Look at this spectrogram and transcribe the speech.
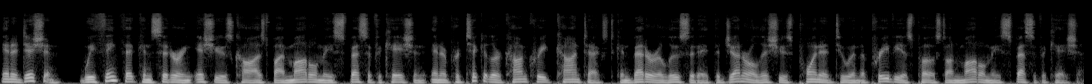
In addition, we think that considering issues caused by Model misspecification in a particular concrete context can better elucidate the general issues pointed to in the previous post on Model misspecification.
